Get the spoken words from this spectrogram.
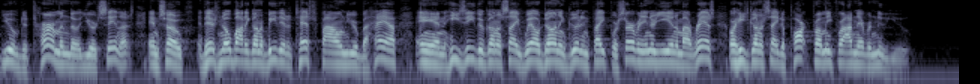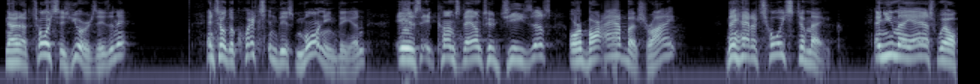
You have determined the, your sentence, and so there's nobody going to be there to testify on your behalf, and he's either going to say, Well done and good and faithful servant, enter ye into my rest, or he's going to say, Depart from me, for I never knew you. Now, the choice is yours, isn't it? And so the question this morning then is it comes down to Jesus or Barabbas, right? They had a choice to make. And you may ask, well,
